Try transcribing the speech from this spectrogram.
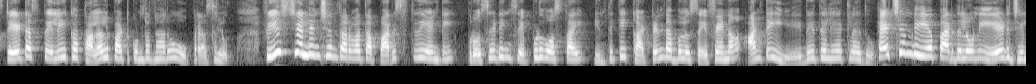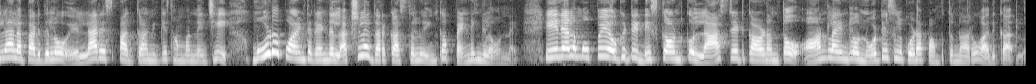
స్టేటస్ తెలియక తలలు పట్టుకుంటున్నారు ప్రజలు. ఫీజు చెల్లించిన తర్వాత పరిస్థితి ఏంటి? ప్రొసీడింగ్స్ ఎప్పుడు వస్తాయి? ఇంతకీ కట్టిన డబ్బులు సేఫేనా? అంటే ఏదీ తెలియట్లేదు. హెచ్ఎండిఏ పరిధిలోని ఏడు జిల్లాల పరిధిలో ఎల్ఆర్ఎస్ పథకానికి సంబంధించి మూడు పాయింట్ రెండు లక్షల దరఖాస్తులు ఇంకా పెండింగ్లో ఉన్నాయి. ఈ నెల ముప్పై ఒకటి డిస్కౌంట్కు లాస్ట్ డేట్ కావడంతో ఆన్లైన్లో నోటీసులు కూడా పంపుతున్నారు అధికారులు.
